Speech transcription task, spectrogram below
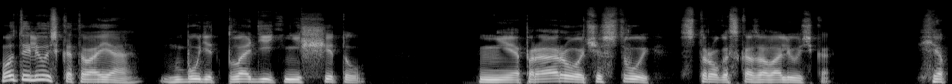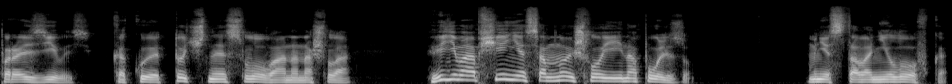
Вот и Люська твоя будет плодить нищету. «Не пророчествуй», — строго сказала Люська. Я поразилась, какое точное слово она нашла. Видимо, общение со мной шло ей на пользу. Мне стало неловко.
